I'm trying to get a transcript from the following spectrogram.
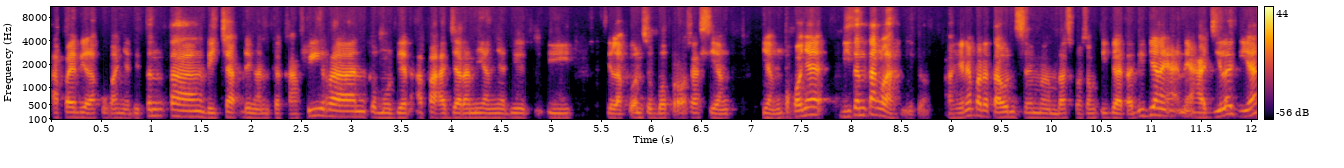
apa yang dilakukannya ditentang, dicap dengan kekafiran, kemudian apa ajaran yang di, di, dilakukan sebuah proses yang yang pokoknya ditentang lah gitu. Akhirnya pada tahun 1903 tadi dia naik, naik haji lagi ya,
